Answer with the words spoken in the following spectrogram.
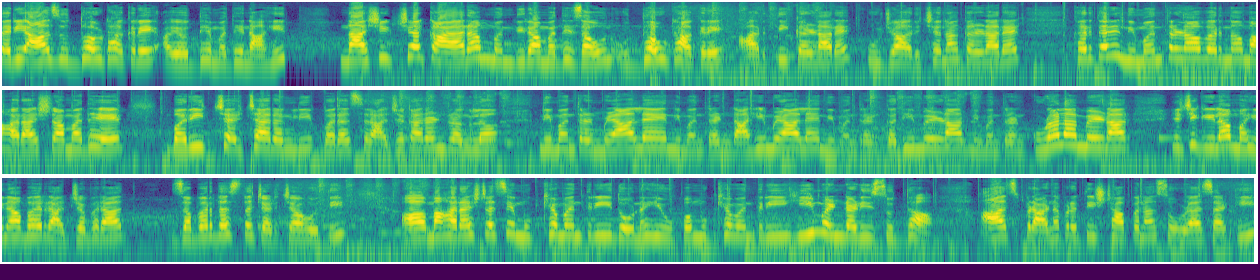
तरी आज उद्धव ठाकरे अयोध्येमध्ये नाहीत. नाशिकच्या काळाराम मंदिरामध्ये जाऊन उद्धव ठाकरे आरती करणार आहेत पूजा अर्चना करणार आहेत. खरं तर निमंत्रणावरनं महाराष्ट्रामध्ये बरीच चर्चा रंगली बरंच राजकारण रंगलं. निमंत्रण मिळालंय निमंत्रण नाही मिळालंय निमंत्रण कधी मिळणार निमंत्रण कुणाला मिळणार याची गेला महिनाभर राज्यभरात जबरदस्त चर्चा होती. महाराष्ट्राचे मुख्यमंत्री दोनही उपमुख्यमंत्री ही मंडळीसुद्धा आज प्राणप्रतिष्ठापना सोहळ्यासाठी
